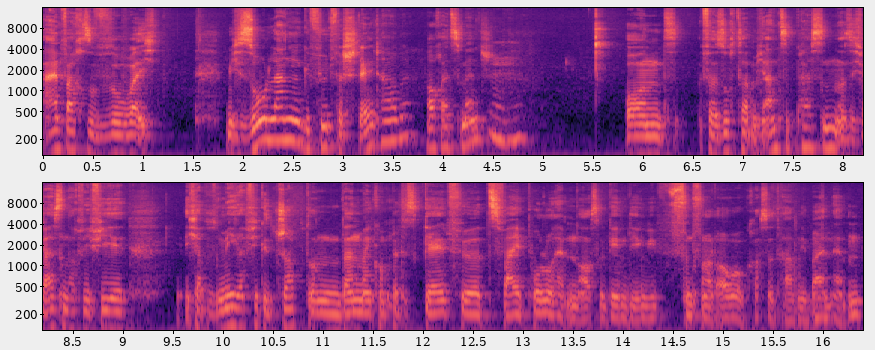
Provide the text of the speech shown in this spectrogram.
einfach so, so, weil ich mich so lange gefühlt verstellt habe, auch als Mensch. Mhm. Und versucht habe, mich anzupassen. Also ich weiß noch, wie viel, ich habe mega viel gejobbt und dann mein komplettes Geld für zwei Polohemden ausgegeben, die irgendwie 500 Euro gekostet haben, die beiden Hemden,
